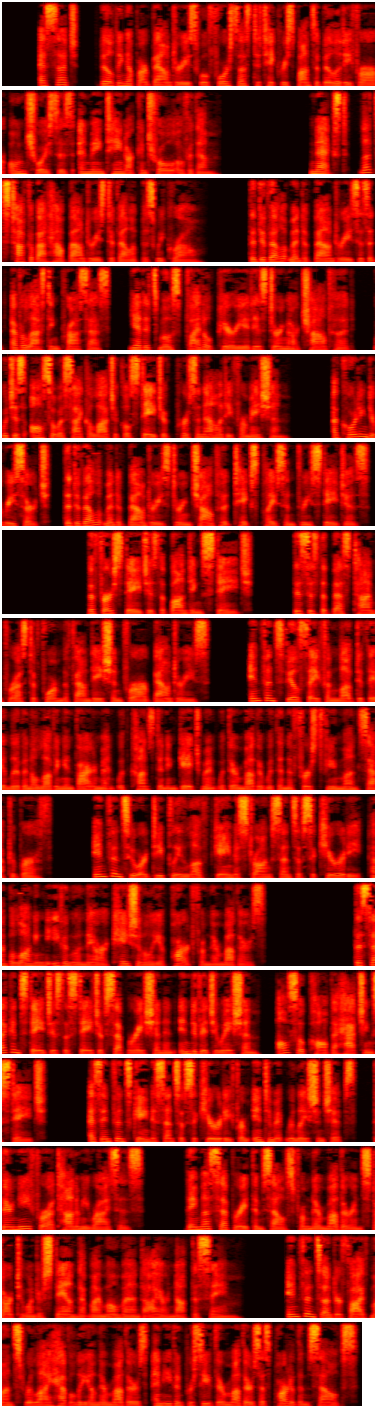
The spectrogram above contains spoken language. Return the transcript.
As such, building up our boundaries will force us to take responsibility for our own choices and maintain our control over them. Next, let's talk about how boundaries develop as we grow. The development of boundaries is an everlasting process, yet its most vital period is during our childhood, which is also a psychological stage of personality formation. According to research, the development of boundaries during childhood takes place in three stages. The first stage is the bonding stage. This is the best time for us to form the foundation for our boundaries. Infants feel safe and loved if they live in a loving environment with constant engagement with their mother within the first few months after birth. Infants who are deeply loved gain a strong sense of security and belonging even when they are occasionally apart from their mothers. The second stage is the stage of separation and individuation, also called the hatching stage. As infants gain a sense of security from intimate relationships, their need for autonomy rises. They must separate themselves from their mother and start to understand that my mama and I are not the same. Infants under 5 months rely heavily on their mothers and even perceive their mothers as part of themselves.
